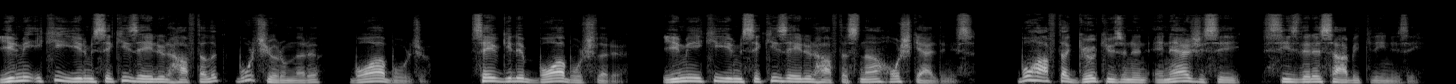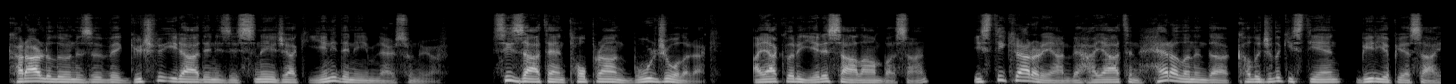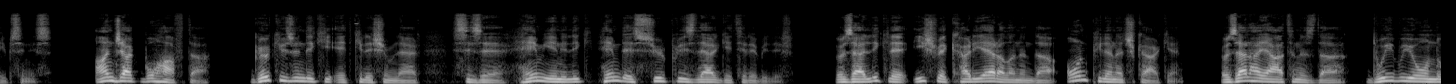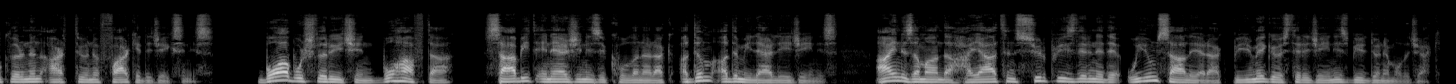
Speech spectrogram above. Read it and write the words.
22-28 Eylül haftalık burç yorumları Boğa Burcu. Sevgili Boğa Burçları, 22-28 Eylül haftasına hoş geldiniz. Bu hafta gökyüzünün enerjisi sizlere sabitliğinizi, kararlılığınızı ve güçlü iradenizi sınayacak yeni deneyimler sunuyor. Siz zaten toprağın burcu olarak, ayakları yere sağlam basan, istikrar arayan ve hayatın her alanında kalıcılık isteyen bir yapıya sahipsiniz. Ancak bu hafta, gökyüzündeki etkileşimler size hem yenilik hem de sürprizler getirebilir. Özellikle iş ve kariyer alanında on plana çıkarken, özel hayatınızda duygu yoğunluklarının arttığını fark edeceksiniz. Boğa burçları için bu hafta sabit enerjinizi kullanarak adım adım ilerleyeceğiniz, aynı zamanda hayatın sürprizlerine de uyum sağlayarak büyüme göstereceğiniz bir dönem olacak.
